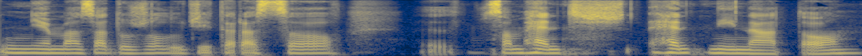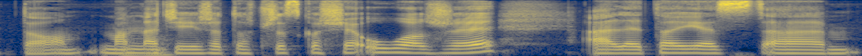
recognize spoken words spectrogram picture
nie ma za dużo ludzi teraz, co y, są chętni na to. To mam Mhm. nadzieję, że to wszystko się ułoży, ale to jest um,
